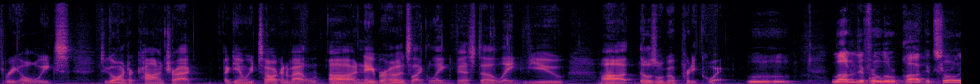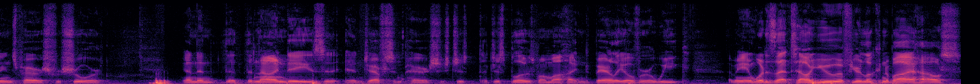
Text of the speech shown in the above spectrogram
three whole weeks to go under contract. Again, we're talking about uh, neighborhoods like Lake Vista, Lake View. Uh, those will go pretty quick. Mm-hmm. A lot of different little pockets in Orleans Parish for sure. And then the, the nine days in Jefferson Parish is just that just blows my mind. Barely over a week. I mean, what does that tell you? If you're looking to buy a house,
